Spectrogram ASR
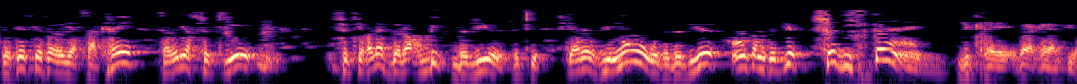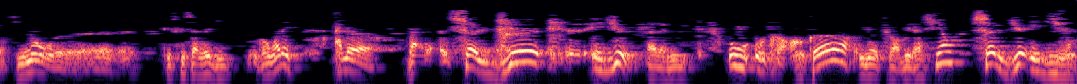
Qu'est-ce que ça veut dire sacré? Ça veut dire ce qui est ce qui relève de l'orbite de Dieu, ce qui, ce qui relève du monde de Dieu, en tant que Dieu se distingue du cré, de la créature. Sinon, euh, Qu'est-ce que ça veut dire? Vous comprenez? Alors, bah, seul Dieu euh, est Dieu, à la limite. Ou, autre encore, une autre formulation, seul Dieu est divin.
